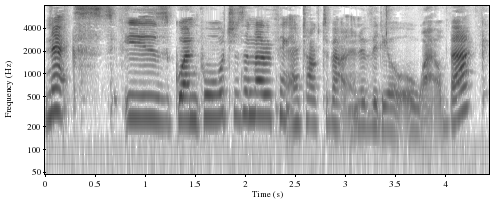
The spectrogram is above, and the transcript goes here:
Next is Gwenpool, which is another thing I talked about in a video a while back.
